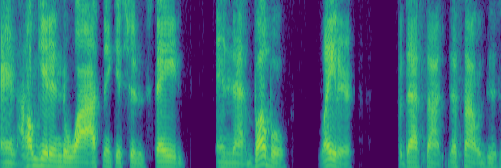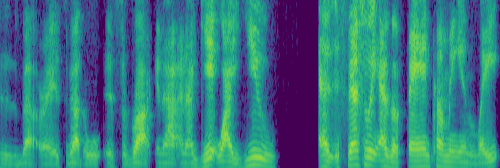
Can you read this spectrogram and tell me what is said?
And I'll get into why I think it should have stayed in that bubble later, but that's not that's not what this is about, right? It's about the it's the rock, and I and I get why you, as especially as a fan coming in late,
